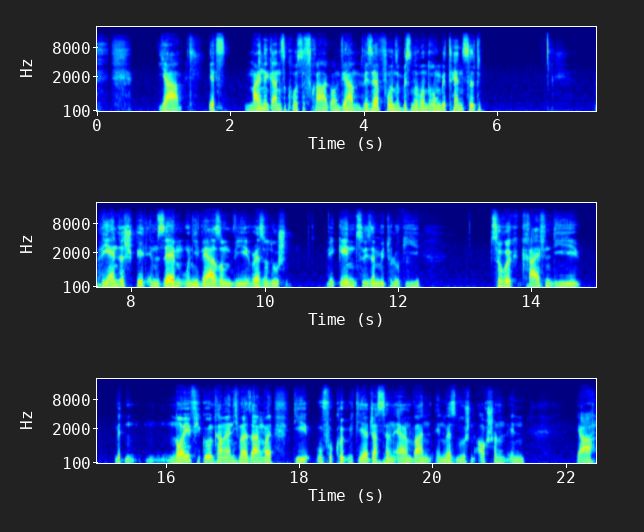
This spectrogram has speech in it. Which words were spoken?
ja, jetzt meine ganz große Frage, und wir haben, wir sind ja vorhin so ein bisschen rundherum getänzelt. The Endless spielt im selben Universum wie Resolution. Wir gehen zu dieser Mythologie zurück, greifen die mit neue Figuren kann man ja nicht mal sagen, weil die UFO-Kultmitglieder Justin und Aaron waren in Resolution auch schon in ja,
